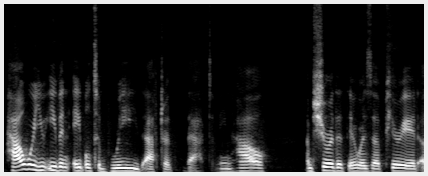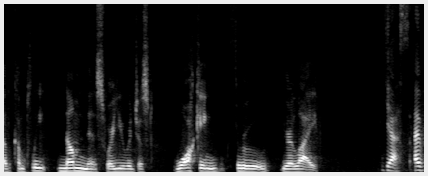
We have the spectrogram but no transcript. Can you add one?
How were you even able to breathe after that? I mean, how? I'm sure that there was a period of complete numbness where you were just walking through your life. Yes, I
